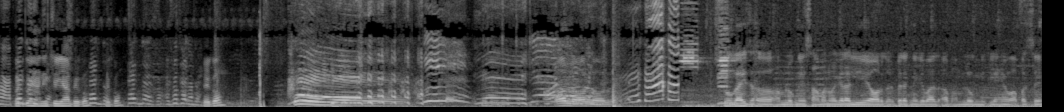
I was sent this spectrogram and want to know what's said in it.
हाँ फेंको यहाँ नीचे यहाँ फेंको फेंको फेंक। तो गाइज़ हम लोग ने सामान वगैरह लिए और घर पे रखने के बाद अब हम लोग निकले हैं वापस से।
